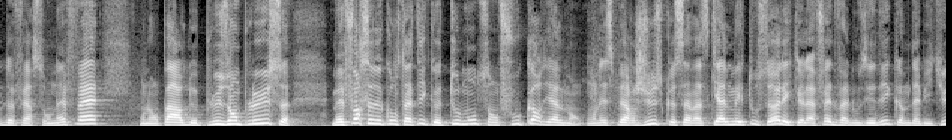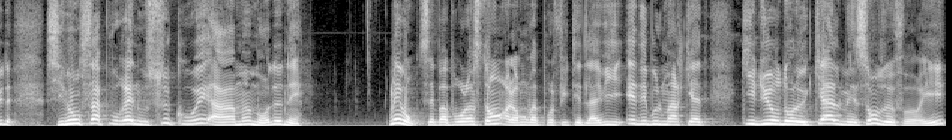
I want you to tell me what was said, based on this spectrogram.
de faire son effet. On en parle de plus en plus. Mais force est de constater que tout le monde s'en fout cordialement. On espère juste que ça va se calmer tout seul et que la fête va nous aider comme d'habitude. Sinon, ça pourrait nous secouer à un moment donné. Mais bon, c'est pas pour l'instant, alors on va profiter de la vie et des bull market qui durent dans le calme et sans euphorie.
